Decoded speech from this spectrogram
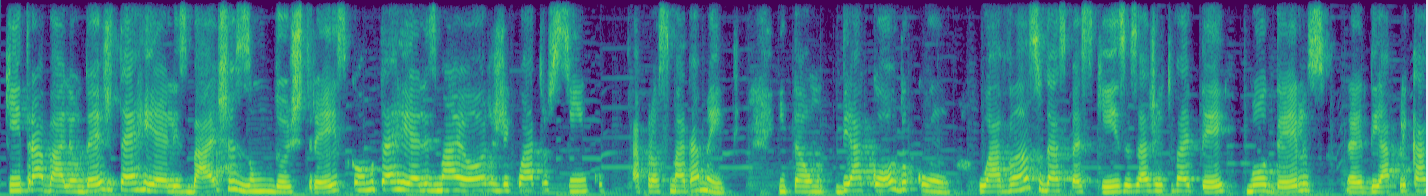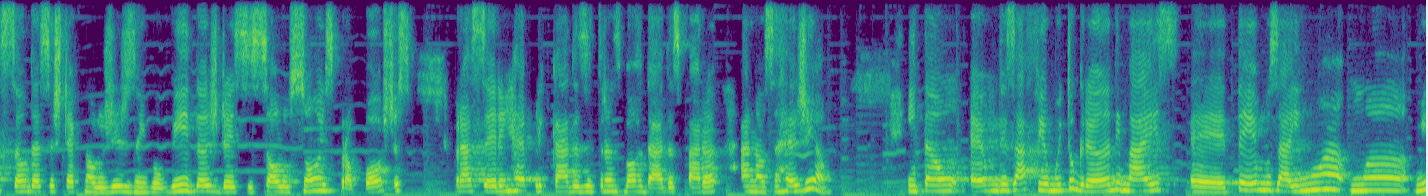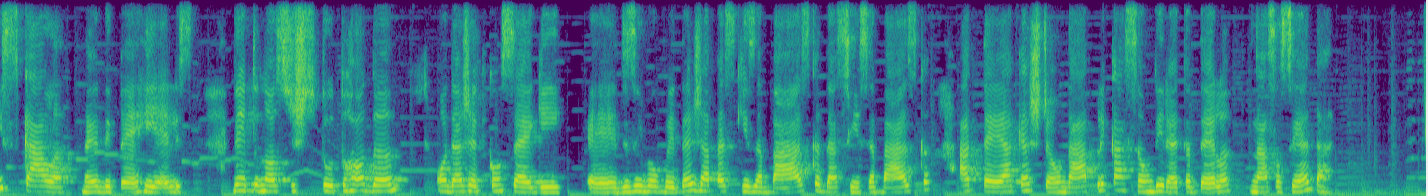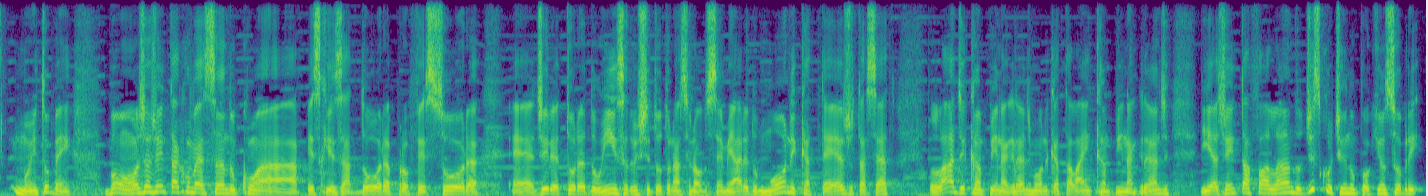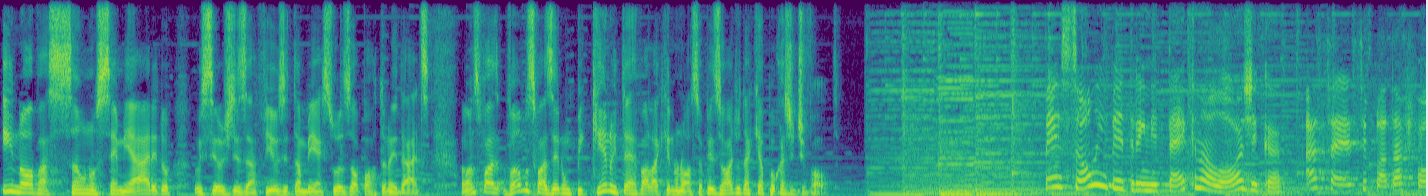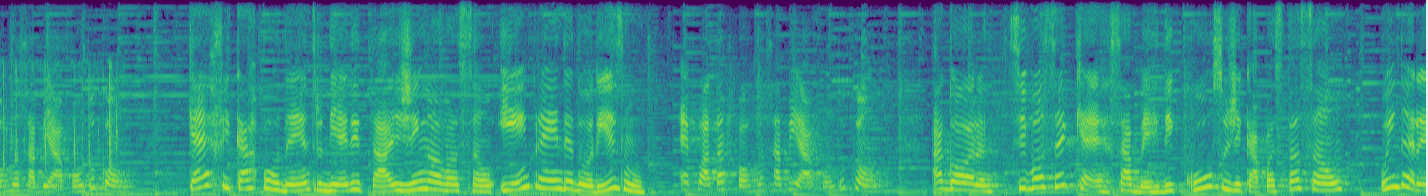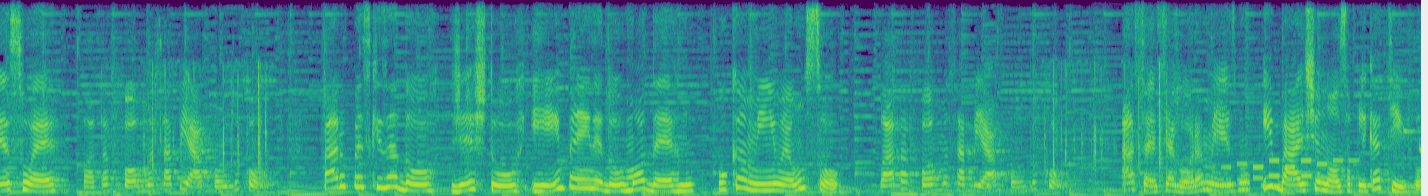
que trabalham desde TRLs baixas, 1, 2, 3, como TRLs maiores de 4, 5 aproximadamente. Então, de acordo com o avanço das pesquisas, a gente vai ter modelos né, de aplicação dessas tecnologias desenvolvidas, dessas soluções propostas para serem replicadas e transbordadas para a nossa região. Então, é um desafio muito grande, mas é, temos aí uma, uma, uma escala né, de TRLs dentro do nosso instituto rodando, onde a gente consegue é, desenvolver desde a pesquisa básica, da ciência básica, até a questão da aplicação direta dela na sociedade. Muito bem. Bom, hoje a gente está conversando com a pesquisadora, professora, é, diretora do INSA, do Instituto Nacional do Semiárido, Mônica Tejo, tá certo? Lá de Campina Grande, Mônica está lá em Campina Grande, e a gente está falando, discutindo um pouquinho sobre inovação no semiárido, os seus desafios e também as suas oportunidades. Vamos, fa vamos fazer um pequeno intervalo aqui no nosso episódio, daqui a pouco a gente volta. Pensou em vitrine tecnológica? Acesse plataformasabiá.com Quer ficar por dentro de editais de inovação e empreendedorismo? É plataformasabiá.com. Agora, se você quer saber de cursos de capacitação, o endereço é plataformasabiá.com. Para o pesquisador, gestor e empreendedor moderno, o caminho é um só: plataformasabiá.com. Acesse agora mesmo e baixe o nosso aplicativo.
